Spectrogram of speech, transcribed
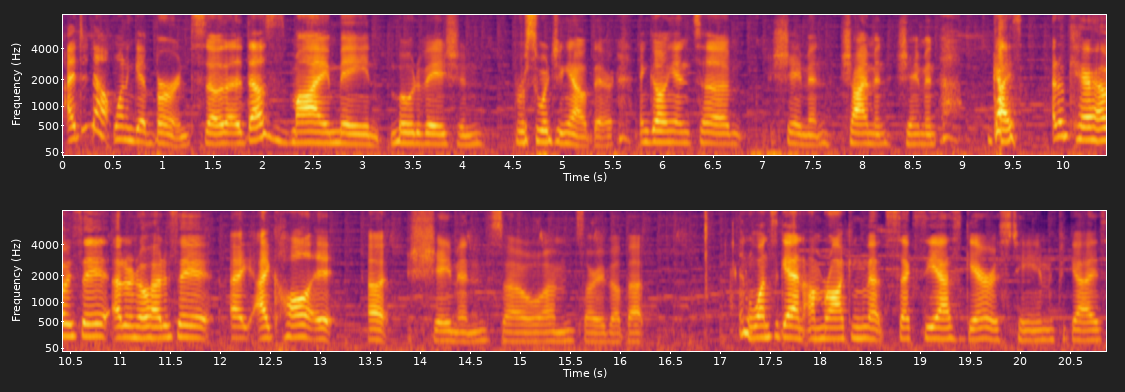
I did not want to get burned, so that, that was my main motivation for switching out there and going into Shaman, Shaman, Shaman. Guys, I don't care how I say it. I don't know how to say it. I, I call it uh, Shaman, so I'm sorry about that. And once again, I'm rocking that sexy ass Garrus team. If you guys,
